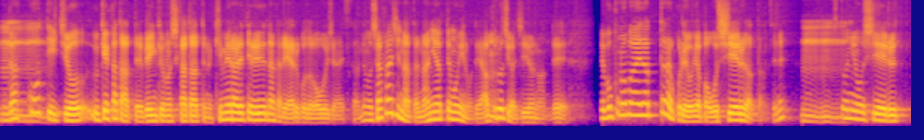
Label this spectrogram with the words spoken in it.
うん。学校って一応受け方って勉強の仕方っていうの決められてる中でやることが多いじゃないですか。でも社会人になったら何やってもいいのでアプローチが自由なんで,、で僕の場合だったらこれをやっぱ教えるだったんですよね。うんうん。人に教える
